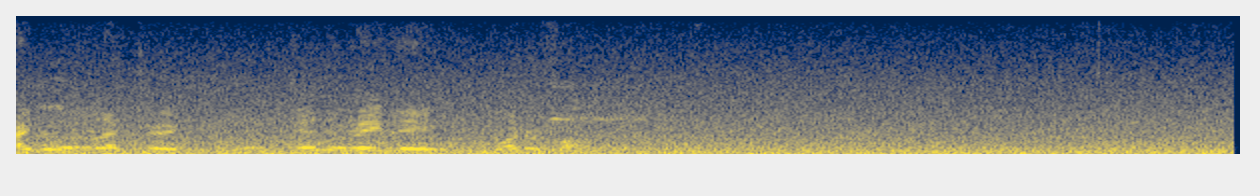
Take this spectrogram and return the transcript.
hydroelectric generating waterfall.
